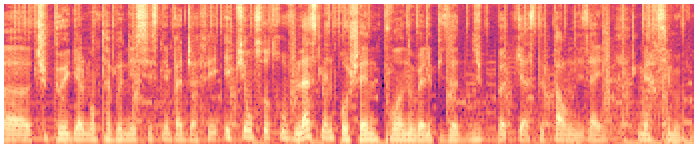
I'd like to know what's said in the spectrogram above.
Euh, tu peux également t'abonner si ce n'est pas déjà fait. Et puis on se retrouve la semaine prochaine pour un nouvel épisode du podcast Parlons Design. Merci beaucoup.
